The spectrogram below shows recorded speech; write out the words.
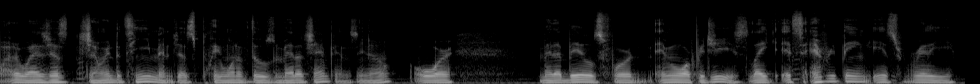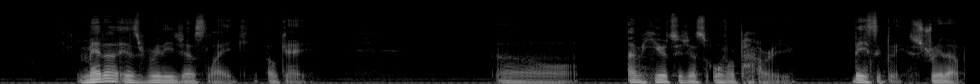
Otherwise, just join the team and just play one of those meta champions, you know, or meta builds for MMORPGs. Like it's everything is really meta is really just like okay. Uh, I'm here to just overpower you, basically, straight up.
